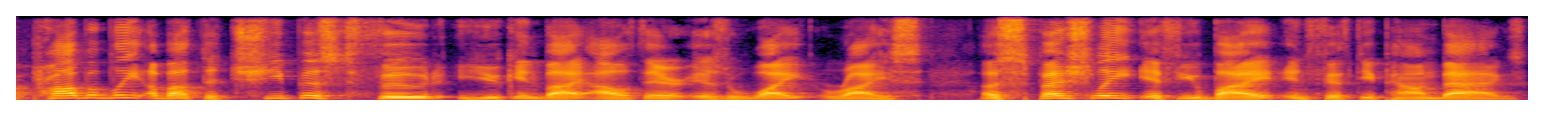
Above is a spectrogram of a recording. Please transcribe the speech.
probably about the cheapest food you can buy out there is white rice, especially if you buy it in 50 pound bags.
